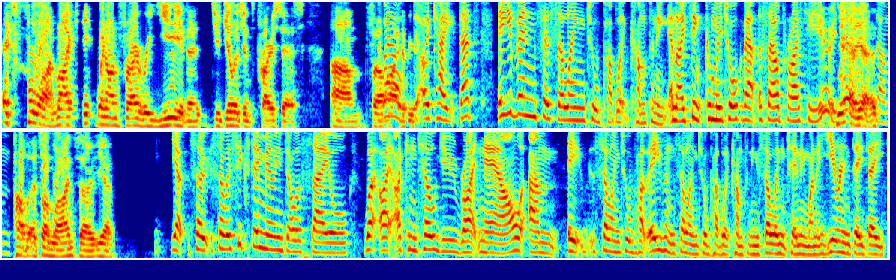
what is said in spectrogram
it's full on. Like it went on for over a year the due diligence process. Um, for well, okay, that's even for selling to a public company. And I think, can we talk about the sale price here? yeah, yeah, it's um, public, it's online, so, so yeah. Yep. So, so a sixteen million dollar sale. Well, I, I, can tell you right now, um, it, selling to a, even selling to a public company, selling to anyone, a year in DD,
